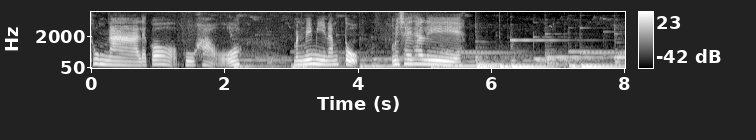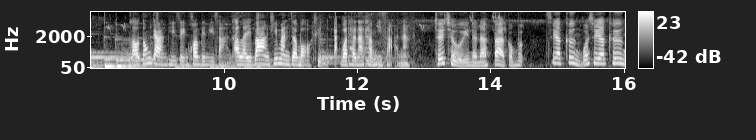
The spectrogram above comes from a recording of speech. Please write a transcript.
ทุ่งนาแล้วก็ภูเขา มันไม่มีน้ำตก ไม่ใช่ทะเล เราต้องการพรีเซนต์ความเป็นอีสานอะไรบ้างที่มันจะบอกถึงวัฒนธรรมอีสานนะเฉยๆนะนะป้าก็แบบเชื่อครึ่งว่าเชื่อครึ่ง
